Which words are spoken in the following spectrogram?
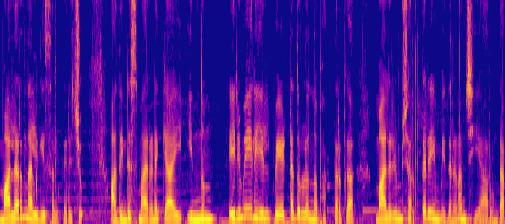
മലർ നൽകി സൽക്കരിച്ചു. അതിന്റെ സ്മരണയ്ക്കായി ഇന്നും എരുമേലിയിൽ പേട്ടതുള്ളുന്ന ഭക്തർക്ക് മലരും ശർക്കരയും വിതരണം ചെയ്യാറുണ്ട്.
